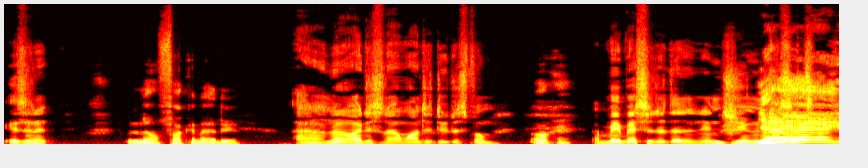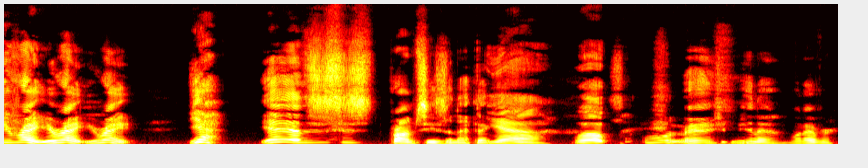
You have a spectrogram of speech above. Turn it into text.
Isn't it? No fucking idea. I don't know. I just know I want to do this film. Okay. Maybe I should have done it in June. Yeah, yeah, yeah, you're right. You're right. You're right. Yeah, yeah. This is prom season. I think. yeah. Well, Well, eh, you know, whatever.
